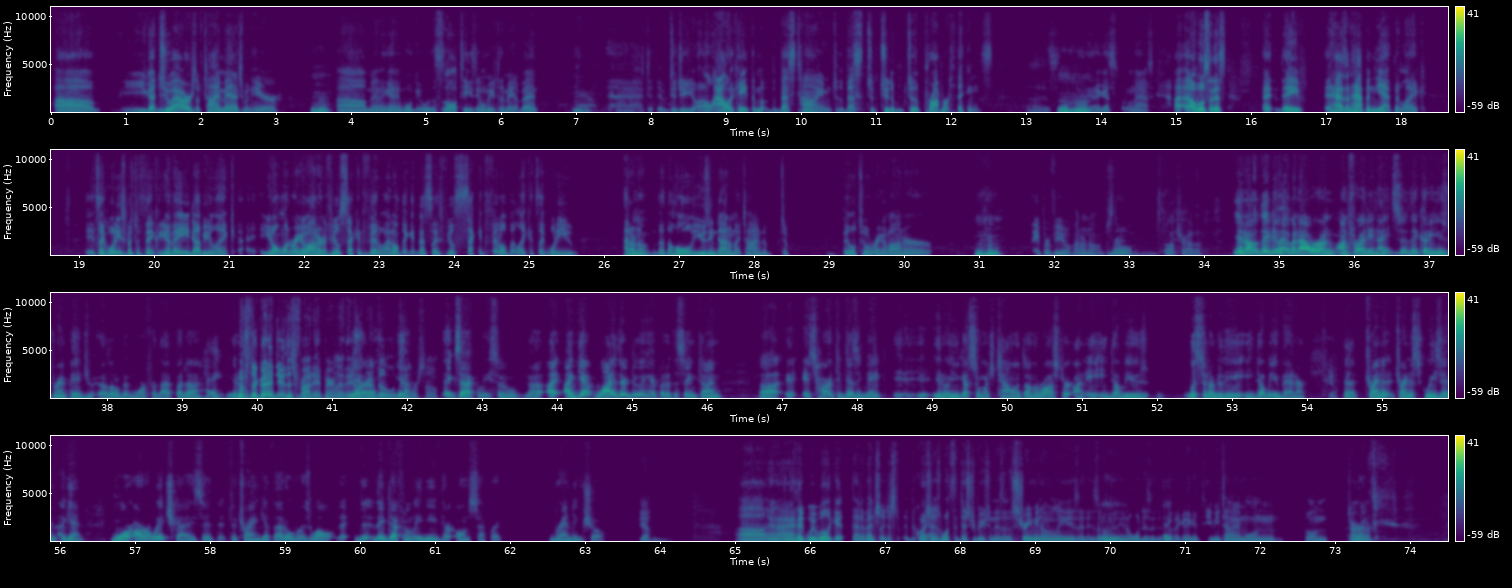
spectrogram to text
uh, you got two hours of time management here. Mm-hmm. Um, and again, we'll get this is all teasing when we get to the main event. Yeah. Did, did you allocate the the best time to the best to, to the to the proper things? Uh, mm-hmm. I guess what I'm gonna ask. I, I will say this: uh, they it hasn't happened yet, but like it's like what are you supposed to think? You have AEW, like you don't want Ring of Honor to feel second fiddle. I don't think it necessarily feels second fiddle, but like it's like what do you? I don't mm-hmm. know the, the whole using Dynamite time to to build to a Ring of Honor mm-hmm. pay per view. I don't know. I'm still right. still not sure how to. You know, they do have an hour on, on Friday night, so they could have used Rampage a little bit more for that. But uh, hey, you know. which they're going to do this Friday. Apparently, they yeah, are going to build a little yeah, more. So exactly. So uh, I I get why they're doing it, but at the same time, uh, it, it's hard to designate. You, you, know, you got so much talent on the roster on AEW's listed under the AEW banner yeah. that trying to trying to squeeze in again more ROH guys to, to try and get that over as well. They, they definitely need their own separate branding show. Yeah. Uh, and I think we will get that eventually. Just the question yeah. is, what's the distribution? Is it a streaming only? Is it is it mm-hmm. you know what is it? Is, are they going to get TV time on on Turner? Right.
